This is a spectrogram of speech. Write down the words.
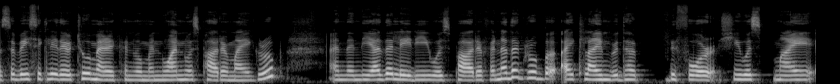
so basically, there were two American women. One was part of my group, And then the other lady was part of another group. I climbed with her before. She was my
